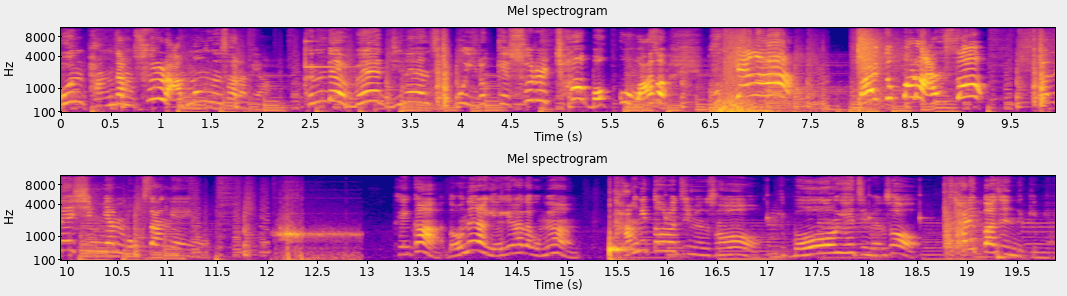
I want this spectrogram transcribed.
본 방장 술을 안 먹는 사람이야. 근데 왜 니네는 자꾸 이렇게 술을 쳐 먹고 와서 국경아! 말 똑바로 안 써? 화내시면 목상해요. 그러니까 너네랑 얘기를 하다 보면 당이 떨어지면서 이렇게 멍해지면서 살이 빠지는 느낌이야.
